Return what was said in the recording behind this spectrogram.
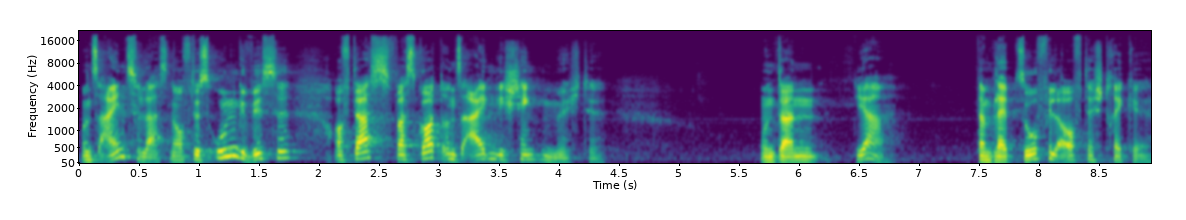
uns einzulassen auf das Ungewisse, auf das, was Gott uns eigentlich schenken möchte. Und dann, ja, dann bleibt so viel auf der Strecke.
